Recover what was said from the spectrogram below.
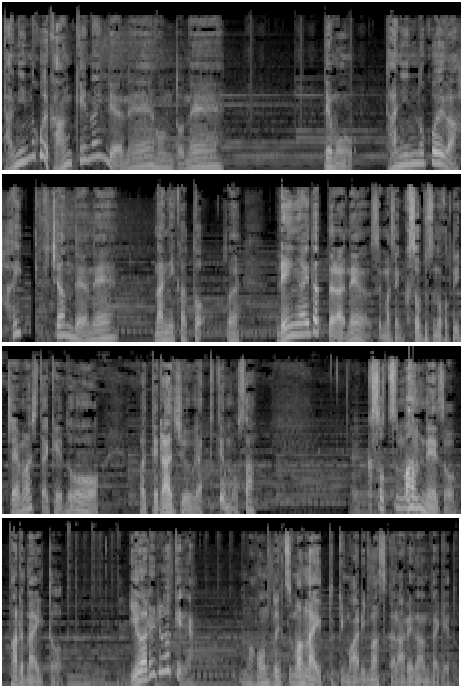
他人の声関係ないんだよね、ほんとね。でも、他人の声が入ってきちゃうんだよね。何かと。それ、恋愛だったらね、すいません、クソブスのこと言っちゃいましたけど、こうやってラジオやっててもさ、クソつまんねえぞ、パルナイト。言われるわけじゃん。まあ、本当につまんない時もありますから、あれなんだけど。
